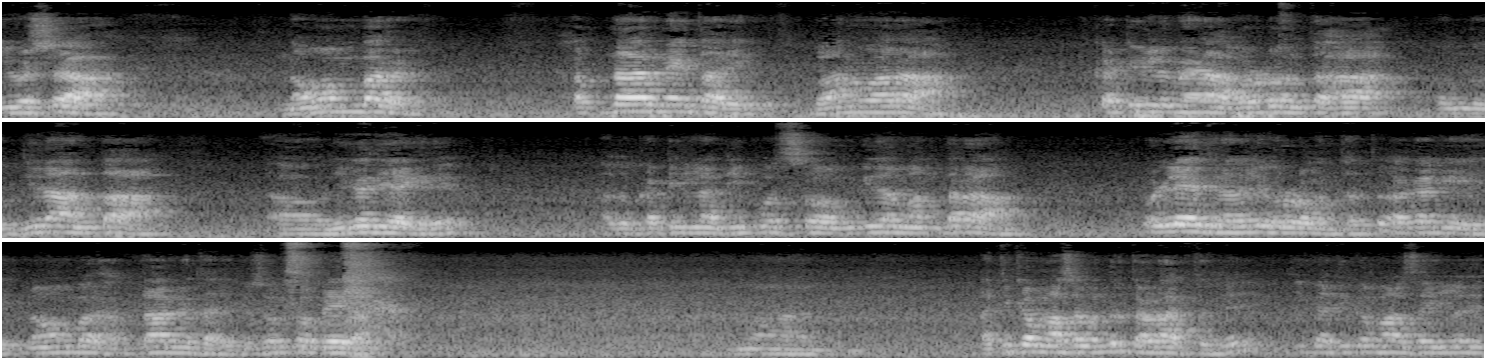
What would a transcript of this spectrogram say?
ಈ ವರ್ಷ ನವೆಂಬರ್ ಹದಿನಾರನೇ ತಾರೀಕು, ಭಾನುವಾರ ಕಟೀಲು ಮೇಳ ಹೊರಡುವಂತಹ ಒಂದು ದಿನ ಅಂತ ನಿಗದಿಯಾಗಿದೆ. ಅದು ಕಟೀಲಿನ ದೀಪೋತ್ಸವ ಮುಗಿದ ನಂತರ ಒಳ್ಳೆಯ ದಿನದಲ್ಲಿ ಹೊರಡುವಂಥದ್ದು. ಹಾಗಾಗಿ ನವೆಂಬರ್ ಹದಿನಾರನೇ ತಾರೀಕು, ಸ್ವಲ್ಪ ಬೇಗ. ಅಧಿಕ ಮಾಸ ಬಂದರೂ ತಡ ಆಗ್ತದೆ. ಈಗ ಅಧಿಕ ಮಾಸ ಇಲ್ಲದ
